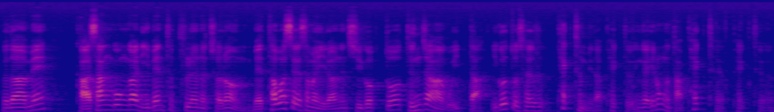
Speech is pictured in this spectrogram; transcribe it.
그 다음에 가상공간 이벤트 플래너처럼 메타버스에서만 일하는 직업도 등장하고 있다. 이것도 팩트입니다. 팩트. 그러니까 이런 건 다 팩트예요. 팩트.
